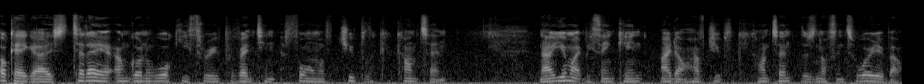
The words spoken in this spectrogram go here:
Okay guys, today I'm going to walk you through preventing a form of duplicate content. Now you might be thinking, I don't have duplicate content, there's nothing to worry about.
